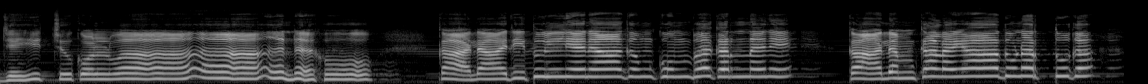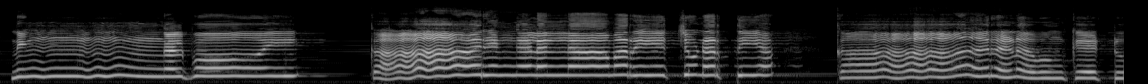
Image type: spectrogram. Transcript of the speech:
ജയിച്ചു കൊൾവാനഹോ. കാലാരി തുല്യനാകും കുംഭകർണനെ കാലം കളയാതുണർത്തുക നിങ്ങൾ പോയി കാര്യങ്ങളെല്ലാം അറിയിച്ചുണർത്തിയ കാരണവും കേട്ടു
